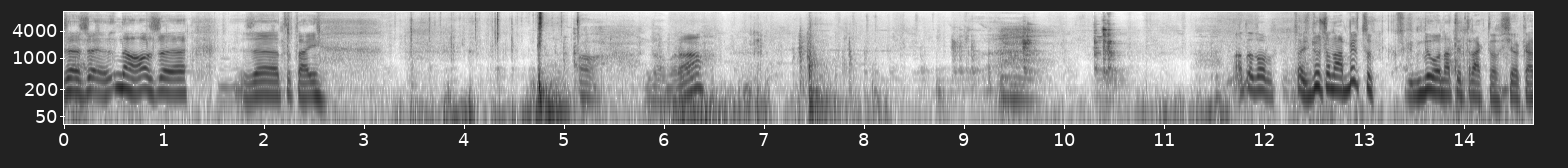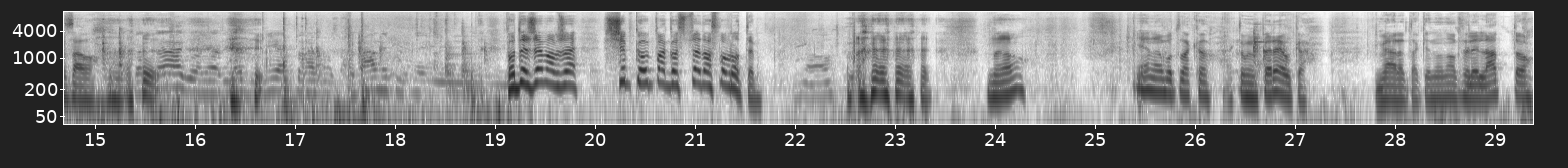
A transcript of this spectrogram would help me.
że, że, no, że, że tutaj... O, dobra. No to, to coś dużo nabywców było na ten traktor się okazało. Tak, tak, bo ja, ja miałem to sprzedany, później Podejrzewam, że szybko by pan go sprzedał z powrotem. No. No. Nie no, bo to taka, jak to mówię, perełka. W miarę takie, no na tyle lat to...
